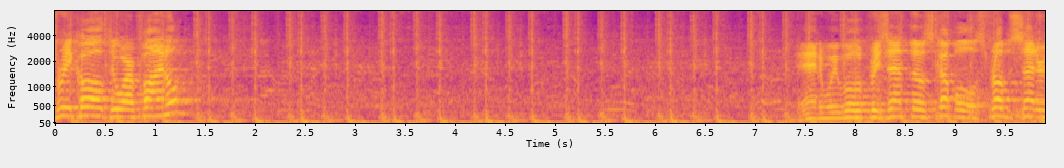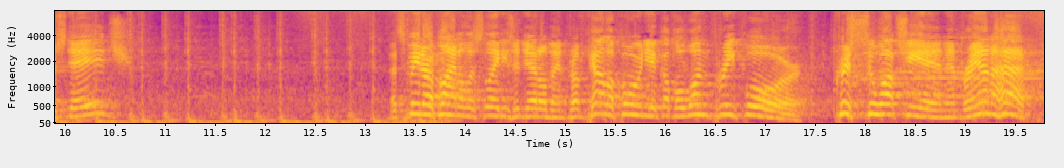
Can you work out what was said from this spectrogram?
Recalled to our final. And we will present those couples from center stage. Let's meet our finalists, ladies and gentlemen. From California, couple 134, Chris Suwachian and Brianna Hatt.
